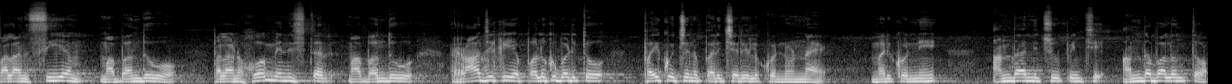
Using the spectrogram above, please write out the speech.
పలానా సీఎం మా బంధువు పలానా హోమ్ మినిస్టర్ మా బంధువు రాజకీయ పలుకుబడితో పైకొచ్చిన పరిచర్యలు కొన్ని ఉన్నాయి. మరికొన్ని అందాన్ని చూపించి అందబలంతో.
